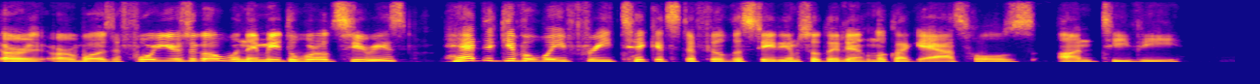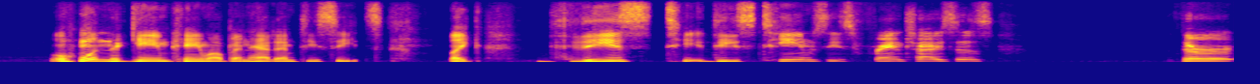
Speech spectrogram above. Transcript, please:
or or what was it, four years ago when they made the World Series, had to give away free tickets to fill the stadium so they didn't look like assholes on TV when the game came up and had empty seats. Like these te- these teams, these franchises, they're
